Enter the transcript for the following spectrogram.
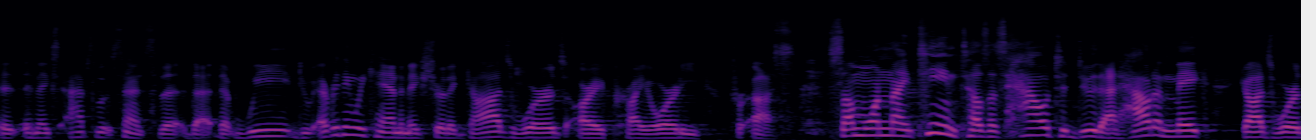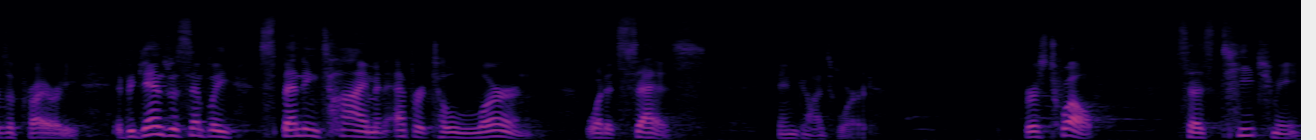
It, it, makes absolute sense that, that, that we do everything we can to make sure that God's words are a priority for us. Psalm 119 tells us how to do that, how to make God's words a priority. It begins with simply spending time and effort to learn what it says in God's word. Verse 12 says, Teach me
